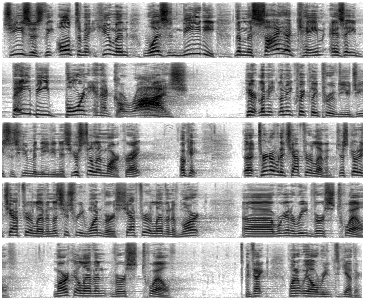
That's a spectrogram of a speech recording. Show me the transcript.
Jesus, the ultimate human, was needy. The Messiah came as a baby born in a garage. Here, let me, let me quickly prove to you Jesus' human neediness. You're still in Mark, right? Okay, uh, turn over to chapter 11. Just go to chapter 11. Let's just read one verse. Chapter 11 of Mark. Uh, we're going to read verse 12. Mark 11, verse 12. In fact, why don't we all read it together?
